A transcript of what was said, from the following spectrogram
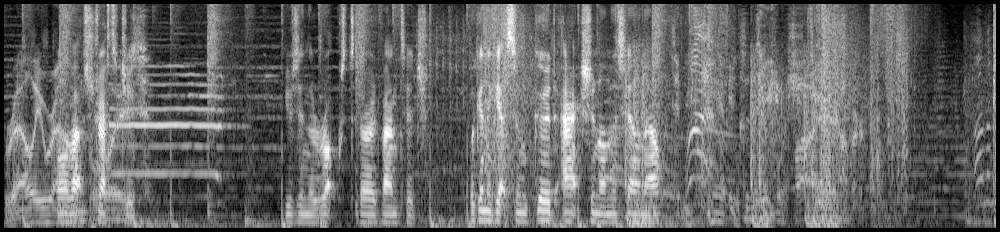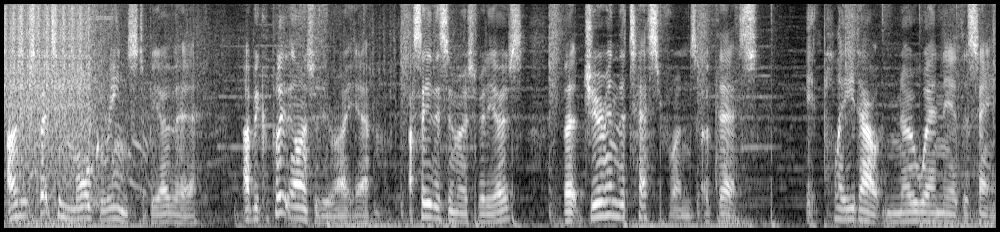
Rally round, All about strategy. Boys using the rocks to their advantage. We're going to get some good action on this hill now. I was expecting more greens to be over here. I'll be completely honest with you, right? Yeah, I say this in most videos, but during the test runs of this, it played out nowhere near the same.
